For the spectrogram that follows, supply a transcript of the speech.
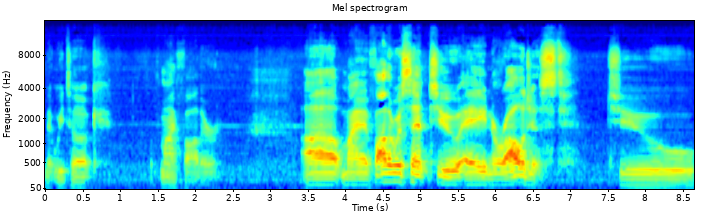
that we took with my father. Uh, my father was sent to a neurologist to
